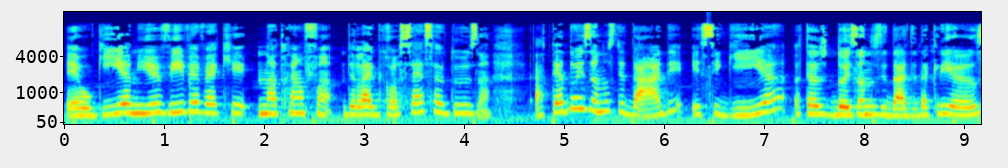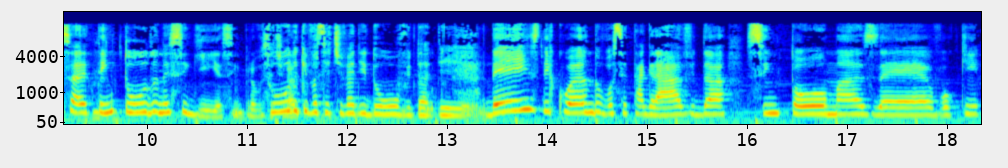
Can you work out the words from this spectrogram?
é o guia Mieux vivre avec notre enfant de la grossesse à 12 ans até dois anos de idade, esse guia, até os dois anos de idade da criança, tem tudo nesse guia, assim, pra você Tudo que você tiver de dúvida. De... Desde quando você tá grávida, sintomas, é, o que,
